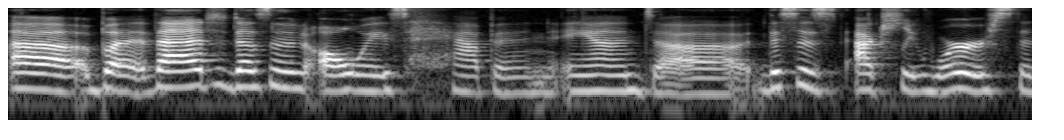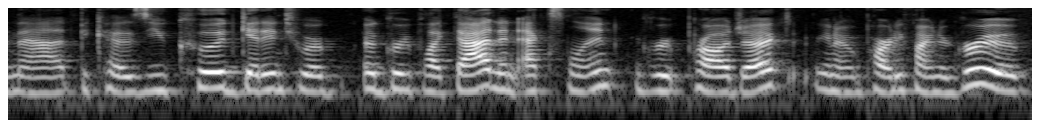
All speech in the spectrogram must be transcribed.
Uh, but that doesn't always happen. And uh, this is actually worse than that because you could get into a, a, group like that, an excellent group project, you know, Party Finder group,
